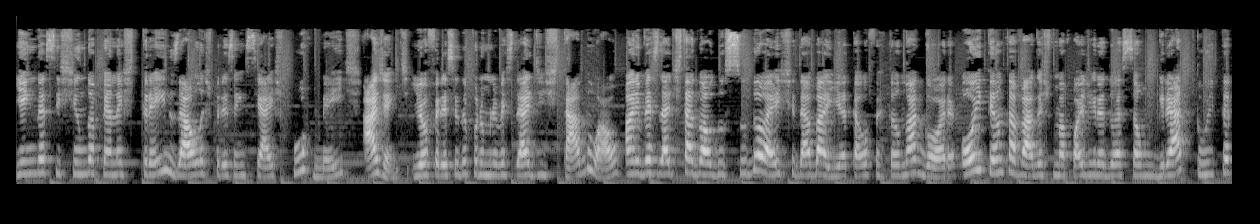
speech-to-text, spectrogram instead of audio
e ainda assistindo apenas três aulas presenciais por mês? Ah, gente, e oferecido por uma universidade estadual? A Universidade Estadual do Sudoeste da Bahia está ofertando agora 80 vagas para uma pós-graduação gratuita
